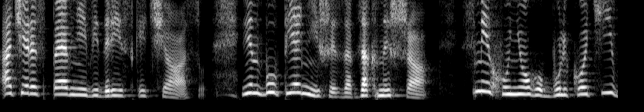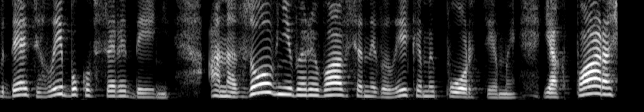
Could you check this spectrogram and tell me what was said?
а через певні відрізки часу. Він був п'яніший за, за книша. Сміх у нього булькотів десь глибоко всередині, а назовні виривався невеликими порціями, як пара з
